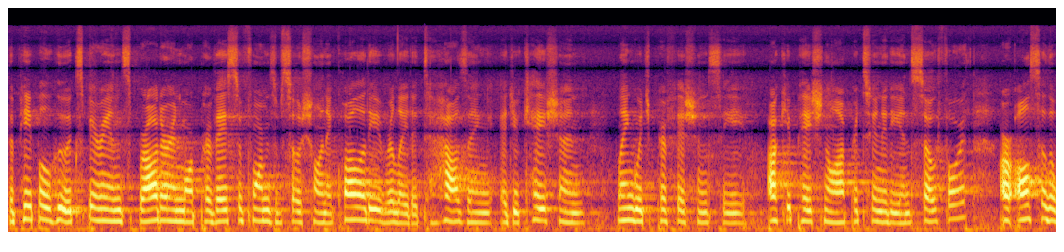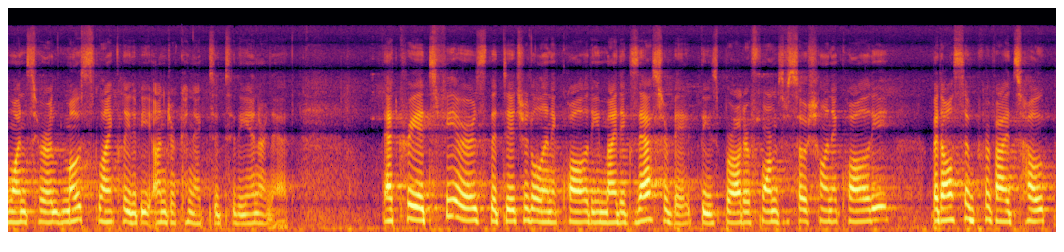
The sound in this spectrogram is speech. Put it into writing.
The people who experience broader and more pervasive forms of social inequality related to housing, education, language proficiency, occupational opportunity, and so forth are also the ones who are most likely to be underconnected to the internet. That creates fears that digital inequality might exacerbate these broader forms of social inequality, but also provides hope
